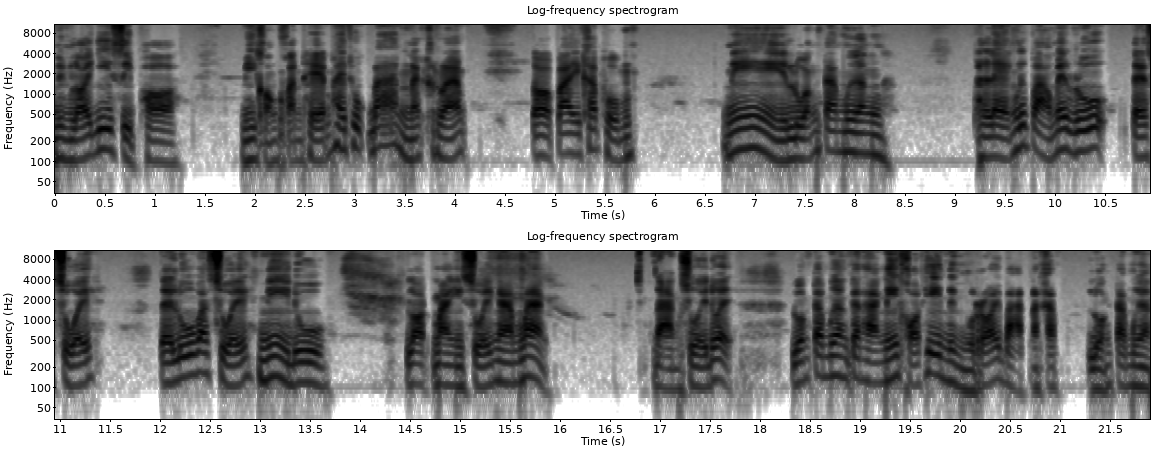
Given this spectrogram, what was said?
หนึ่งร้อยยี่สิบพอ มีของขวัญแถมให้ทุกบ้านนะครับ ต่อไปครับผม นี่หลวงตาเมือง แผลงหรือเปล่าไม่รู้ แต่สวย แต่รู้ว่าสวยนี่ดู หลอดใหม่สวยงามมาก ด่างสวยด้วย หลวงตาเมืองกระถางนี้ขอที่หนึ่งร้อยบาทนะครับ หลวงตาเมือง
